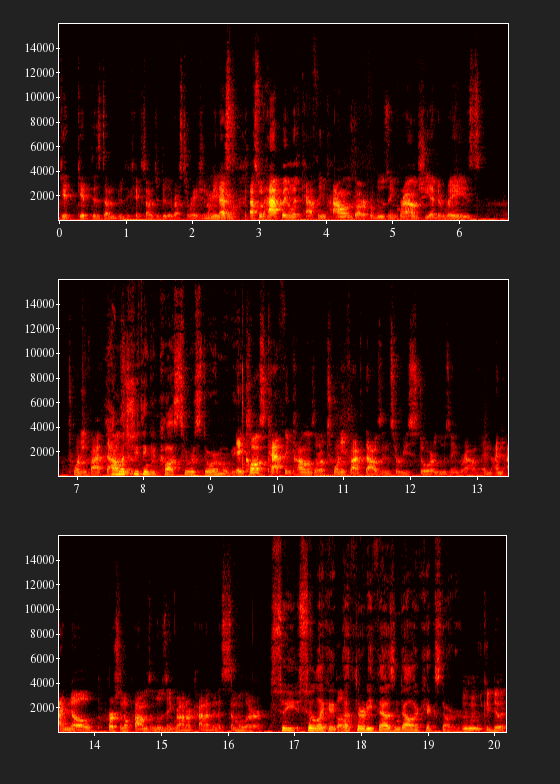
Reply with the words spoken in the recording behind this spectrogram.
get get this done, do the Kickstarter to do the restoration. I mean, that's that's what happened with Kathleen Collins' daughter for losing ground. She had to raise twenty five thousand. How much do you think it costs to restore a movie? It cost Kathleen Collins daughter twenty five thousand to restore losing ground, and I, I know personal problems and losing ground are kind of in a similar. so, you, so like a, a thirty thousand dollar Kickstarter, Mhm, you could do it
